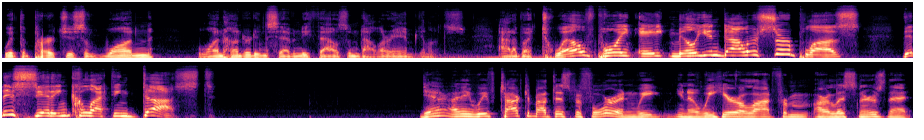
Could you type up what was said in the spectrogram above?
with the purchase of one $170,000 ambulance out of a $12.8 million surplus that is sitting collecting dust. Yeah, I mean we've talked about this before, and we you know we hear a lot from our listeners that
